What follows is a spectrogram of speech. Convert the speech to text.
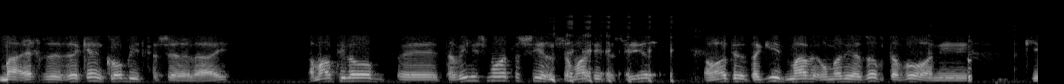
מה, איך זה זה? כן, קובי התקשר אליי. אמרתי לו, "אה, תביא לשמוע את השיר. שמעתי את השיר, אמרתי לו, תגיד, מה... הוא אומר לי, עזוב, תבוא, אני... כי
